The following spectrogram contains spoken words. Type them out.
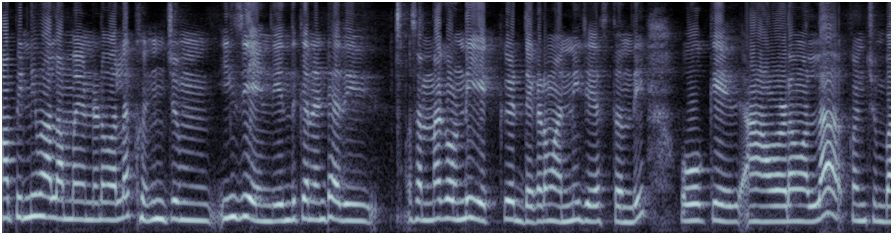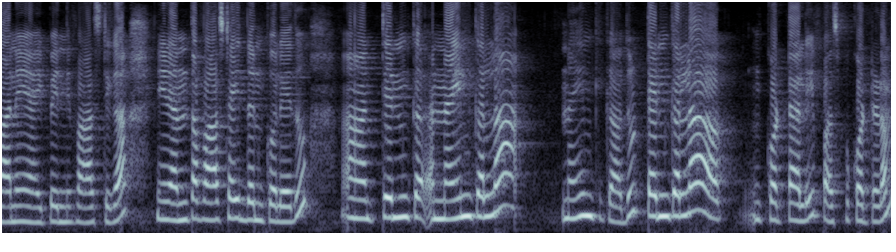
మా పిన్ని వాళ్ళ అమ్మాయి ఉండడం వల్ల కొంచెం ఈజీ అయింది. ఎందుకనంటే అది సన్నగా ఉండి ఎక్కి దిగడం అన్నీ చేస్తుంది. ఓకే అవడం వల్ల కొంచెం బాగానే అయిపోయింది ఫాస్ట్గా నేను ఎంత ఫాస్ట్ అయింది అనుకోలేదు. టెన్ క నైన్ కల్లా నైన్కి కాదు టెన్ కల్లా కొట్టాలి పసుపు కొట్టడం.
